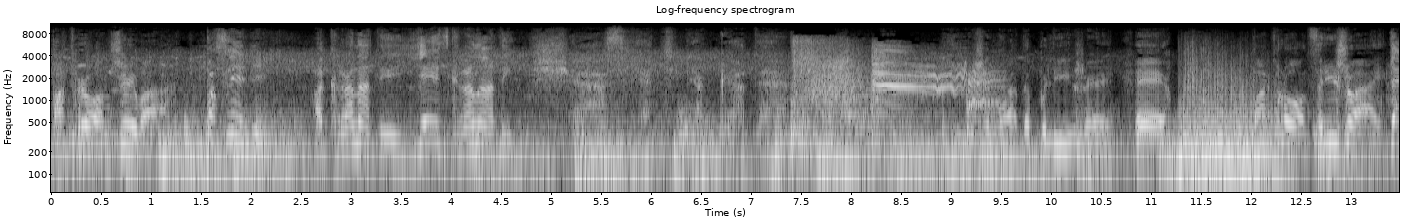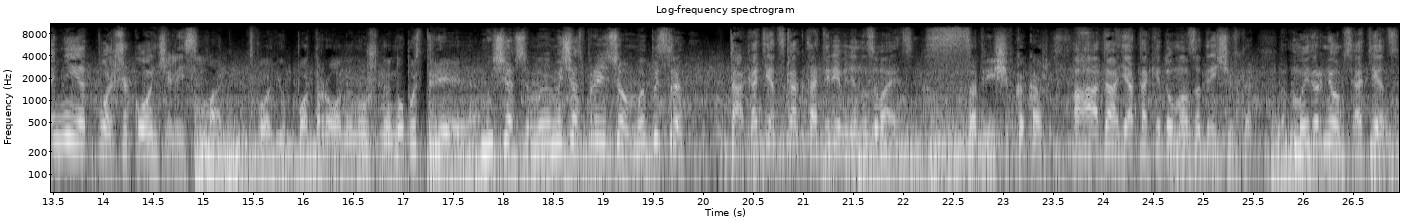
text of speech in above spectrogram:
Патрон, живо! Последний! А гранаты? Есть гранаты! Сейчас я тебя, гада. Ближе надо, ближе. Эх, патрон заряжай! Да нет, больше кончились. Мать твою, патроны нужны, ну быстрее! Мы сейчас, мы, мы сейчас принесем, мы быстро. Так, отец, как та деревня называется? Задрищевка, кажется. Ага, да, я так и думал, Задрищевка. Мы вернемся, отец.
